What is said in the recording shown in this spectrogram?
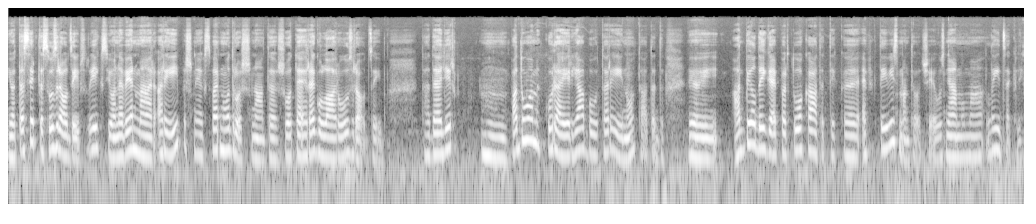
Jo tas ir tas uzraudzības rīks, jo nevienmēr arī īpašnieks var nodrošināt uh, šo regulāru uzraudzību. Tādēļ ir mm, padome, kurai ir jābūt arī nu, tātad, e, atbildīgai par to, kā tiek e, efektīvi izmantot šie uzņēmuma līdzekļi.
